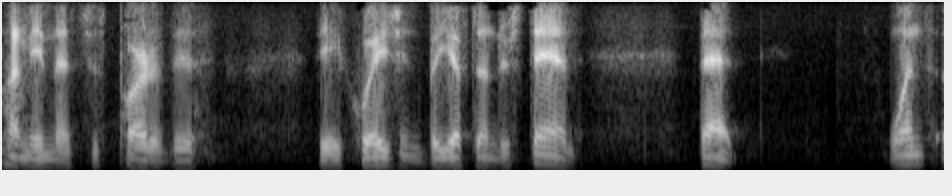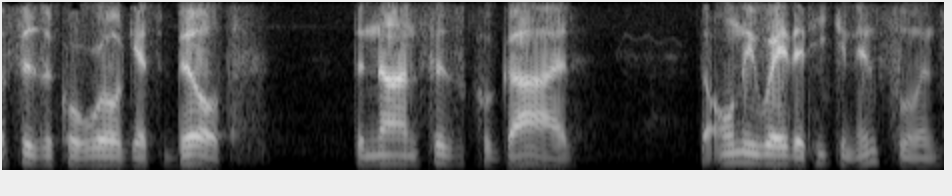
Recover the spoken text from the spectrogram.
I mean, that's just part of the the equation. But you have to understand that once a physical world gets built, the non-physical God, the only way that he can influence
